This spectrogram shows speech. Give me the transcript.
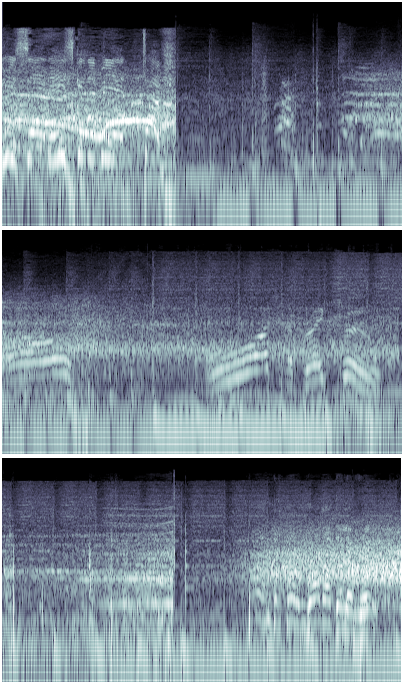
as we said, he's going to be a tough. Oh, what a breakthrough. Wonderful, what a delivery.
